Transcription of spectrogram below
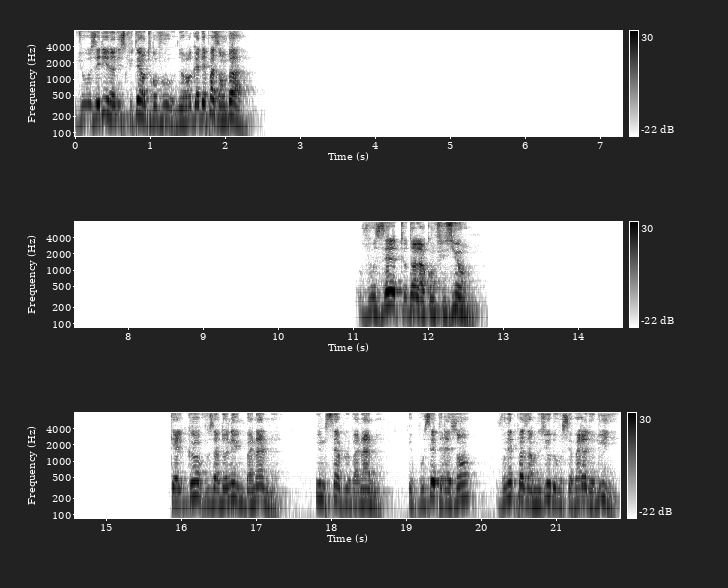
Je vous ai dit d'en discuter entre vous. Ne regardez pas en bas. Vous êtes dans la confusion. Quelqu'un vous a donné une banane, une simple banane, et pour cette raison, vous n'êtes pas en mesure de vous séparer de lui.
